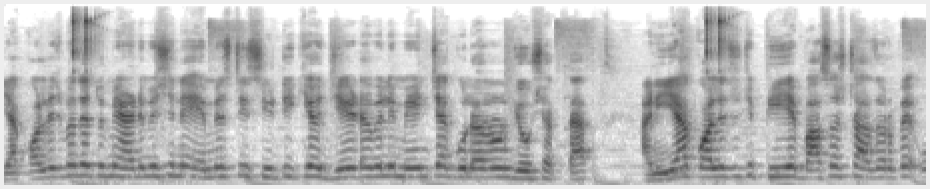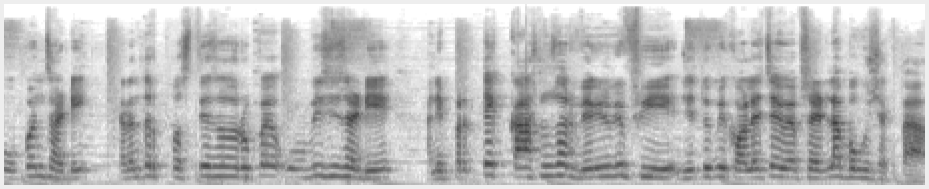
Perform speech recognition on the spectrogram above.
या कॉलेजमध्ये तुम्ही admission M S T C T किंवा जे डब्ल्यू मेनच्या गुणांवरून घेऊ शकता. आणि या कॉलेजची फी आहे बासष्ट हजार रुपये ओपनसाठी त्यानंतर पस्तीस हजार रुपये ओबीसी साठी आहे. आणि प्रत्येक कास्टनुसार वेगवेगळी फी जे जी तुम्ही कॉलेजच्या वेबसाईटला बघू शकता.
